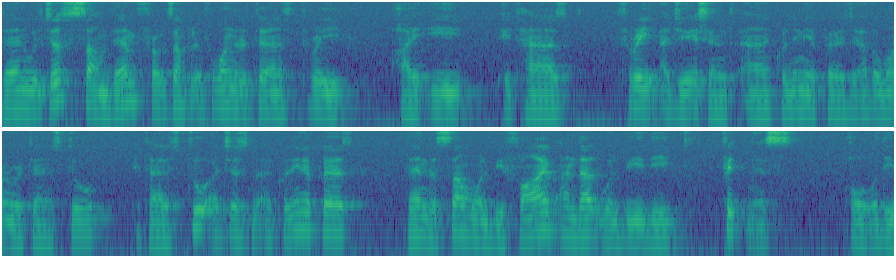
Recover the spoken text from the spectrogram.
then we'll just sum them. For example if one returns 3 i.e. it has 3 adjacent and collinear pairs the other one returns 2 it has 2 adjacent and collinear pairs then the sum will be 5 and that will be the fitness or the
